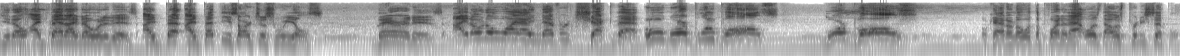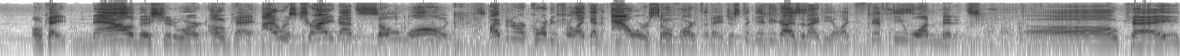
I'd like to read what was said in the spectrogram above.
You know, I bet I know what it is. I bet I bet these aren't just wheels. There it is. I don't know why I never check that. Oh, more blue balls. More balls. Okay, I don't know what the point of that was. That was pretty simple. Okay, now this should work. Okay, I was trying that so long. I've been recording for like an hour so far today, just to give you guys an idea. Like 51 minutes. Okay,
